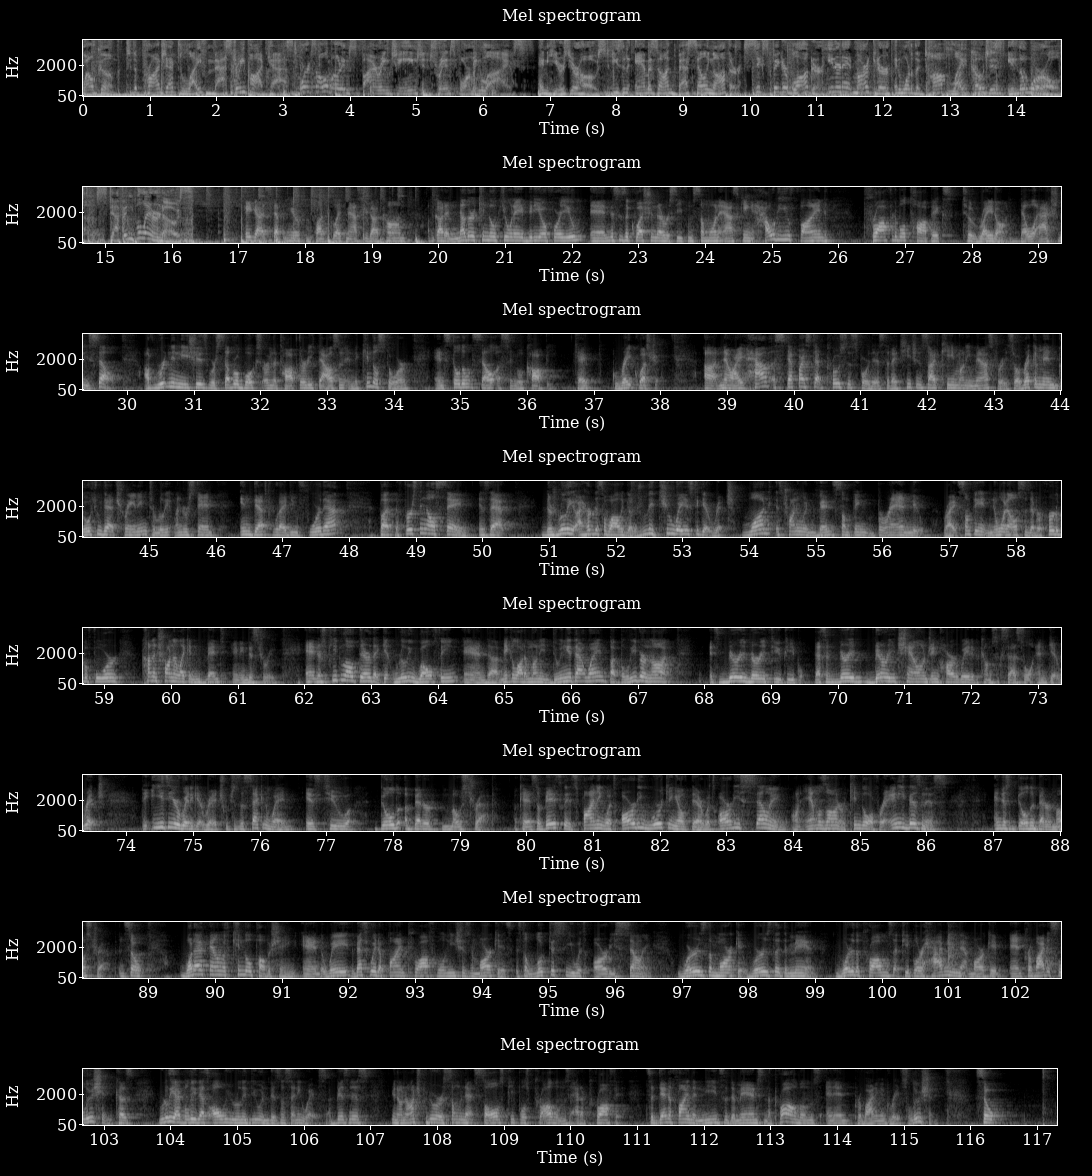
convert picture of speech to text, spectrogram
Welcome to the Project Life Mastery Podcast, where it's all about inspiring change and transforming lives. And here's your host. He's an Amazon best-selling author, six-figure blogger, internet marketer, and one of the top life coaches in the world, Stefan Pylarinos. Hey guys, Stefan here from ProjectLifeMastery.com. I've got another Kindle Q&A video for you, and this is a question that I received from someone asking, how do you find profitable topics to write on that will actually sell. I've written in niches where several books are in the top 30,000 in the Kindle store and still don't sell a single copy. Okay, great question. Uh, now, I have a step by step process for this that I teach inside K Money Mastery. So I recommend go through that training to really understand in depth what I do for that. But the first thing I'll say is that there's really, I heard this a while ago, there's really two ways to get rich. One is trying to invent something brand new, right? Something that no one else has ever heard of before, kind of trying to like invent an industry. And there's people out there that get really wealthy and uh, make a lot of money doing it that way, but believe it or not, it's very, very few people. That's a very, very challenging, hard way to become successful and get rich. The easier way to get rich, which is the second way, is to build a better mousetrap. Okay, so basically it's finding what's already working out there, what's already selling on Amazon or Kindle or for any business, and just build a better mousetrap. And so what I found with Kindle publishing and the way the best way to find profitable niches and markets is to look to see what's already selling. Where is the market? Where is the demand? What are the problems that people are having in that market and provide a solution? Because really I believe that's all we really do in business anyways. A business you know, an entrepreneur is someone that solves people's problems at a profit. It's identifying the needs, the demands, and the problems, and then providing a great solution. So,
